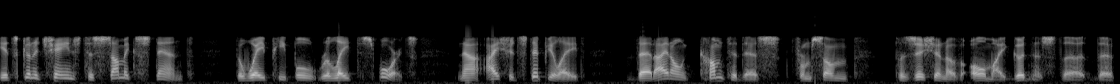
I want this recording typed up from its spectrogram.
it's going to change to some extent the way people relate to sports. Now, I should stipulate that I don't come to this from some position of, oh my goodness, the the,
